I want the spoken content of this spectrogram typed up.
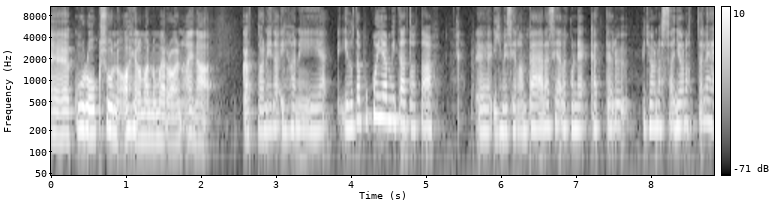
öö, kuuluuko sun ohjelmanumeroon aina katsoa niitä ihania iltapukuja, mitä tota, öö, ihmisillä on päällä siellä, kun ne kättelyjonossa jonottelee?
